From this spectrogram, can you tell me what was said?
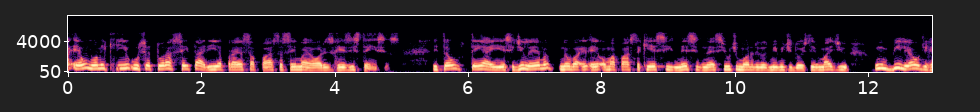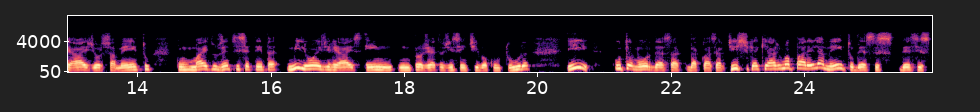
é um nome que o setor aceitaria para essa pasta sem maiores resistências. Então tem aí esse dilema, vai, é uma pasta que esse, nesse, nesse último ano de 2022 teve mais de um bilhão de reais de orçamento, com mais 270 milhões de reais em, em projetos de incentivo à cultura, e o temor dessa, da classe artística é que haja um aparelhamento desses, desses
